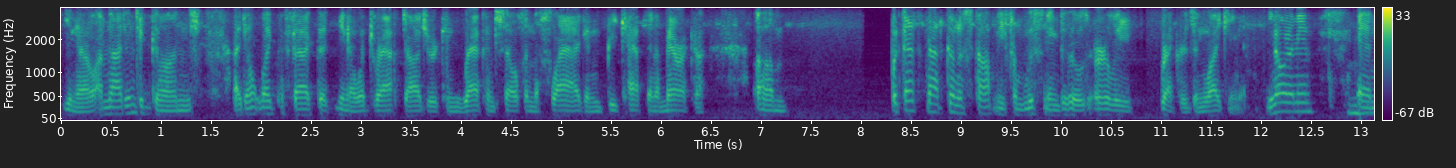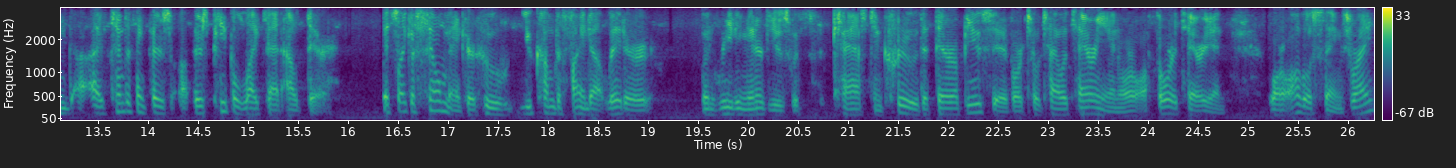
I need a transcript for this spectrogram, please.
You know, I'm not into guns. I don't like the fact that you know a draft dodger can wrap himself in the flag and be Captain America. Um, but that's not going to stop me from listening to those early records and liking it. You know what I mean? Mm-hmm. And I tend to think there's uh, there's people like that out there. It's like a filmmaker who you come to find out later when reading interviews with cast and crew that they're abusive or totalitarian or authoritarian or all those things, right?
